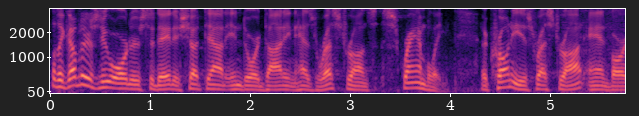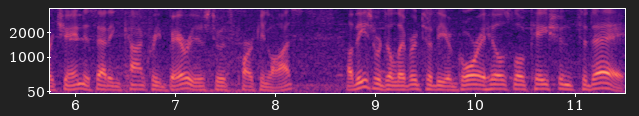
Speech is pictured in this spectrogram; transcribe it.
Well, the governor's new orders today to shut down indoor dining has restaurants scrambling. A Cronies restaurant and bar chain is adding concrete barriers to its parking lots. Now, these were delivered to the Agoura Hills location today.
